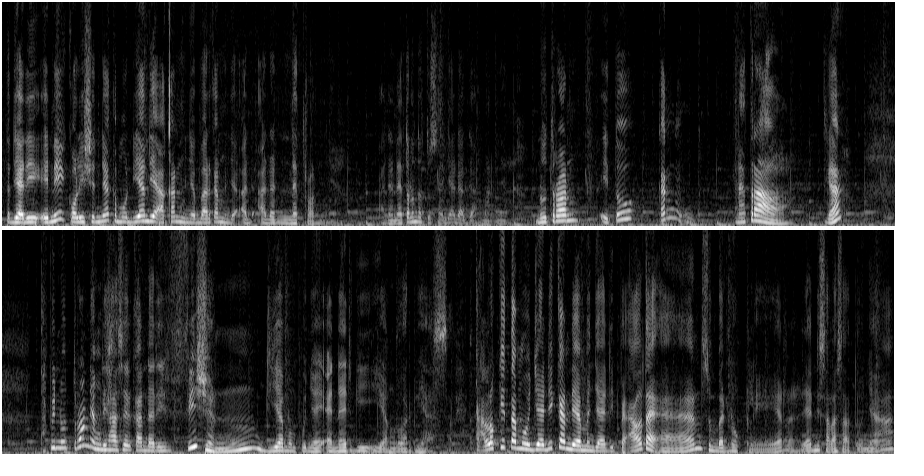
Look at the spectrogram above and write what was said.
terjadi ini collisionnya kemudian dia akan menyebarkan menja ada, ada neutronnya ada neutron tentu saja ada gamanya neutron itu kan netral ya tapi neutron yang dihasilkan dari fission, dia mempunyai energi yang luar biasa. Kalau kita mau jadikan dia menjadi PLTN, sumber nuklir, ya ini salah satunya,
